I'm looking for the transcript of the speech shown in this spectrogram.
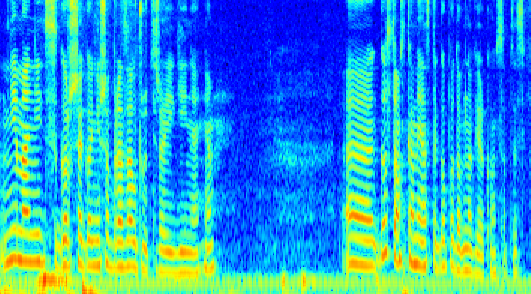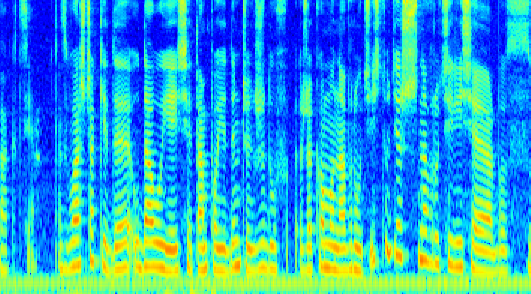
nie ma nic gorszego niż obraza uczuć religijnych, nie? E, Gostomska miała z tego podobno wielką satysfakcję. Zwłaszcza kiedy udało jej się tam pojedynczych Żydów rzekomo nawrócić, tudzież nawrócili się albo z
